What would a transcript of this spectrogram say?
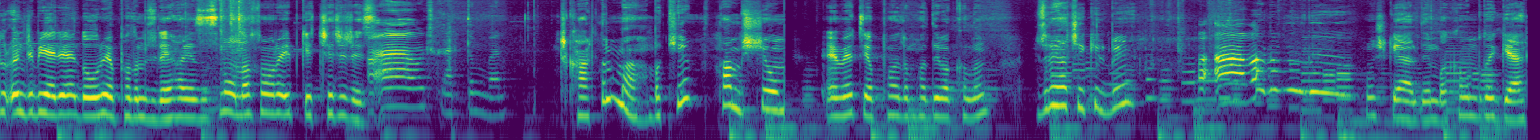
Dur önce bir yere doğru yapalım Züleyha yazısını. Ondan sonra ip geçiririz. Aa çıkarttım ben. Çıkarttın mı? Bakayım. Tam bir şey olmadı. Evet yapalım. Hadi bakalım. Züleyha çekil bir. Aa bak buldum. Hoş geldin. Bakalım bu da gel.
